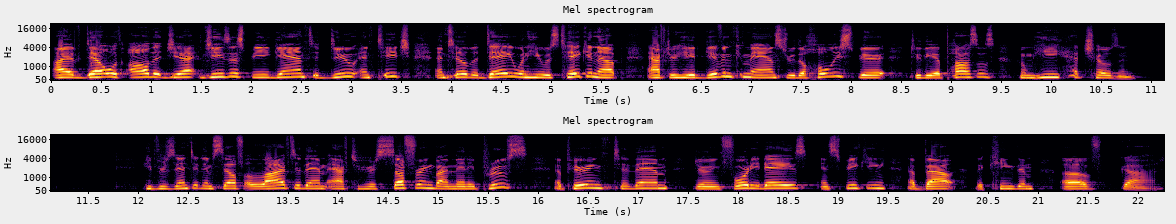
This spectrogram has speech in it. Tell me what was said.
I have dealt with all that Je- Jesus began to do and teach until the day when he was taken up after he had given commands through the Holy Spirit to the apostles whom he had chosen. He presented himself alive to them after his suffering by many proofs, appearing to them during 40 days and speaking about the kingdom of God.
